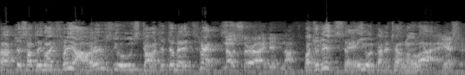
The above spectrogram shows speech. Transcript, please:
After something like three hours, you started to make threats. No, sir, I did not. But you did say you had better tell no lie. Yes, sir.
